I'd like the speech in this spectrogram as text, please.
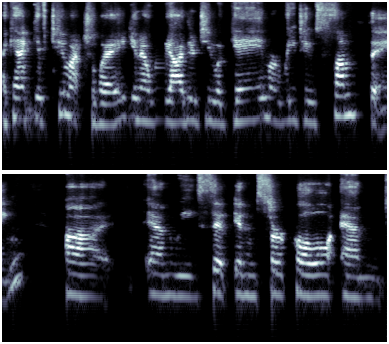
i can't give too much away you know we either do a game or we do something uh, and we sit in circle and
